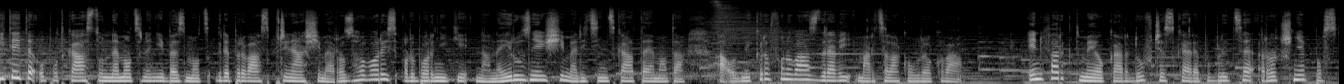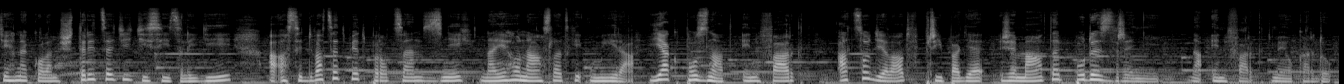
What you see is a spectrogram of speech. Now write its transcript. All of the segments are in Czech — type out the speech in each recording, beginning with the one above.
Vítejte u podcastu Nemoc není bezmoc, kde pro vás přinášíme rozhovory s odborníky na nejrůznější medicínská témata a od mikrofonu vás zdraví Marcela Koudelková. Infarkt myokardu v České republice ročně postihne kolem 40 tisíc lidí a asi 25% z nich na jeho následky umírá. Jak poznat infarkt a co dělat v případě, že máte podezření na infarkt myokardu?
